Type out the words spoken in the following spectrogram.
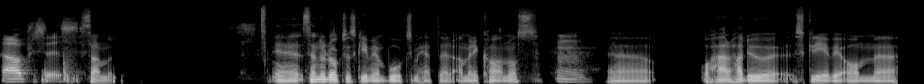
Ja, precis. Sannolikt. Eh, sen har du också skrivit en bok som heter Americanos. Mm. Eh, och här har du skrivit om eh,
